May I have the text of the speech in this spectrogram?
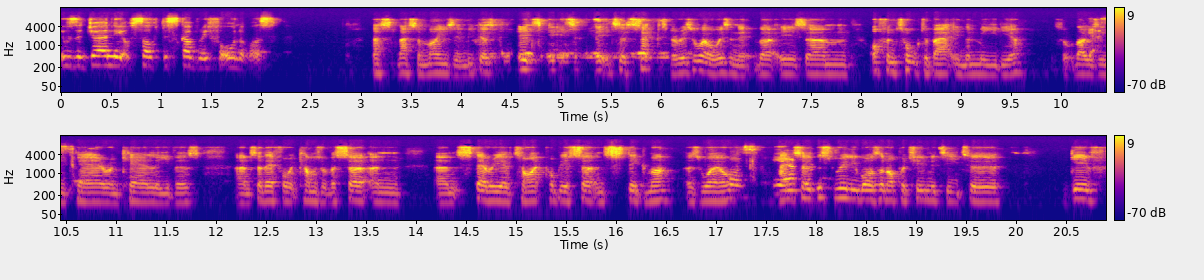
It was a journey of self-discovery for all of us that's that's amazing because it's it's it's a sector as well, isn't it? That is um, often talked about in the media, sort of those yes. in care and care leavers. Um, so therefore, it comes with a certain um, stereotype, probably a certain stigma as well. Yes. Yep. And so this really was an opportunity to give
